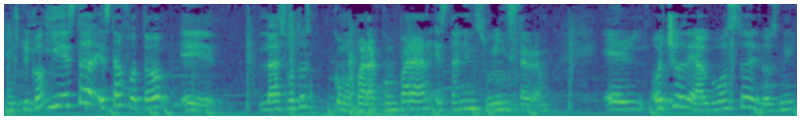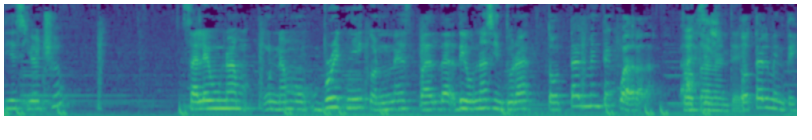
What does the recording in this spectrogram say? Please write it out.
¿Me explico? Y esta, esta foto, eh, las fotos como para comparar están en su Instagram. El 8 de agosto del 2018 sale una, una Britney con una espalda, de una cintura totalmente cuadrada. Así, Totalmente. totalmente.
